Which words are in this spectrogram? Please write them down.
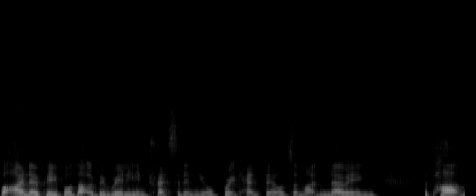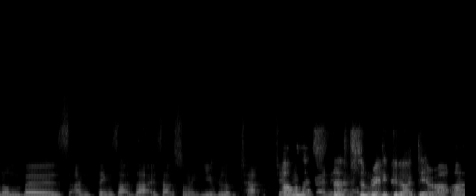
But I know people that would be really interested in your brickhead builds and like knowing the part numbers and things like that. Is that something you've looked at? oh, that's that's a really good idea. I, I,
